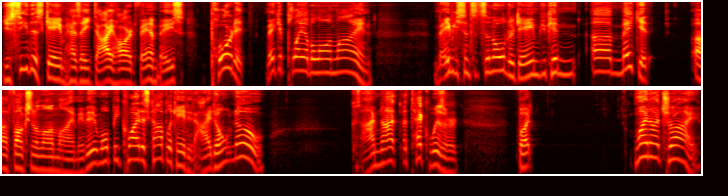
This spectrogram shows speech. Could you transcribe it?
You see, this game has a die-hard fan base. Port it, make it playable online. Maybe since it's an older game, you can uh, make it uh, functional online. Maybe it won't be quite as complicated. I don't know. Because I'm not a tech wizard. Why not try?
